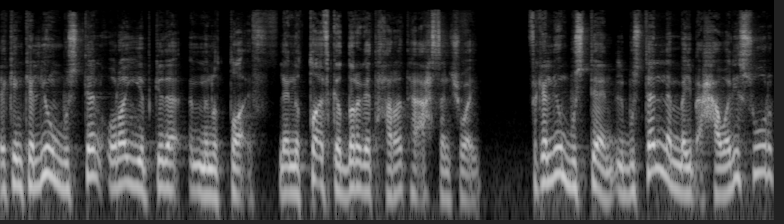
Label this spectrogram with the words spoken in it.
لكن كان ليهم بستان قريب كده من الطائف لأن الطائف كانت درجة حرارتها أحسن شوية. فكان ليهم بستان. البستان لما يبقى حواليه سور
